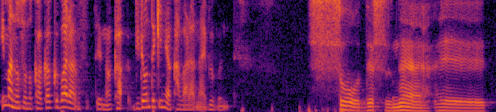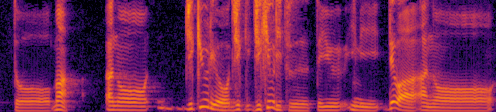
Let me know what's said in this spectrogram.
今のその価格バランスっていうのは理論的には変わらない部分。そうですね。えー、っと、まあ、あの、自給量自、自給率っていう意味では、あの、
